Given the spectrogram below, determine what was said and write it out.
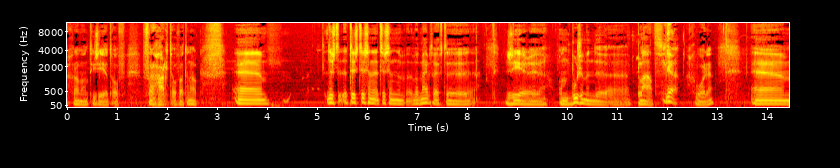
geromantiseerd of verhard of wat dan ook. Ehm, dus het is, het, is een, het is een, wat mij betreft, eh, zeer eh, ontboezemende plaat Ja. geworden. Ehm,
